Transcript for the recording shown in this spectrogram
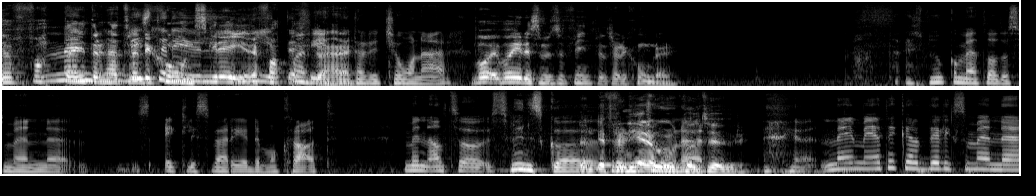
jag fattar inte den här traditionsgrejen, jag fattar inte det här. traditioner. Vad, vad är det som är så fint med traditioner? Nu kommer jag att låta som en eh, äcklig Sverigedemokrat. Men alltså, svenska Den definierar vår traditioner... kultur. Ja, Nej, men jag tänker att det är liksom en... eh,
